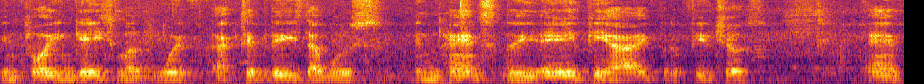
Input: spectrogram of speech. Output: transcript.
employee engagement with activities that will enhance the AAPI for the future. And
